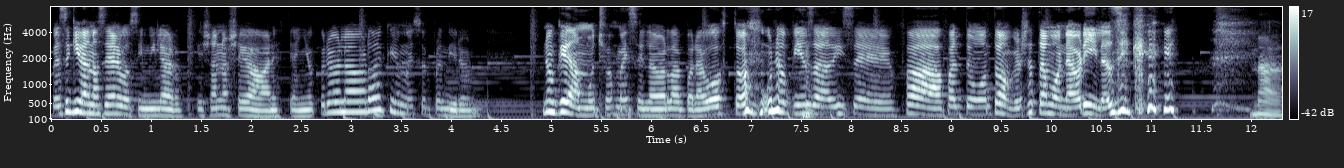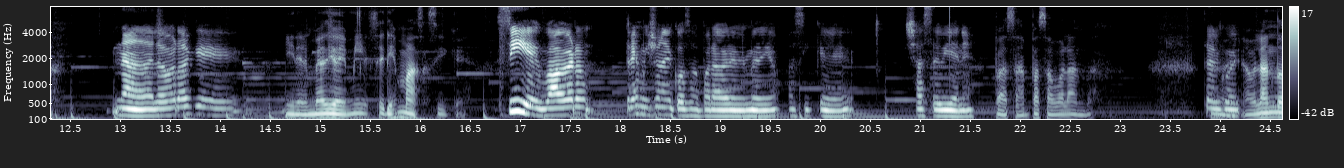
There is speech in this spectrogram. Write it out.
Pensé que iban a hacer algo similar, que ya no llegaban este año, pero la verdad que me sorprendieron. No quedan muchos meses, la verdad, para agosto. Uno piensa, dice, fa, falta un montón, pero ya estamos en abril, así que... Nada. Nada, la verdad que... Y en el medio hay mil series más, así que... Sí, va a haber tres millones de cosas para ver en el medio, así que ya se viene. Pasa, pasa volando. Hablando,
